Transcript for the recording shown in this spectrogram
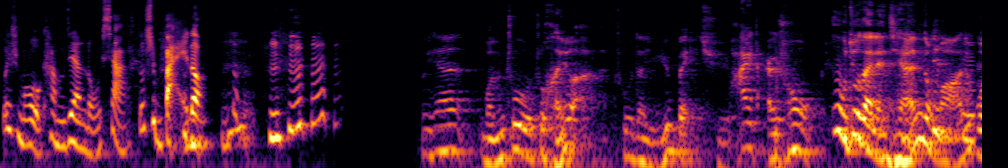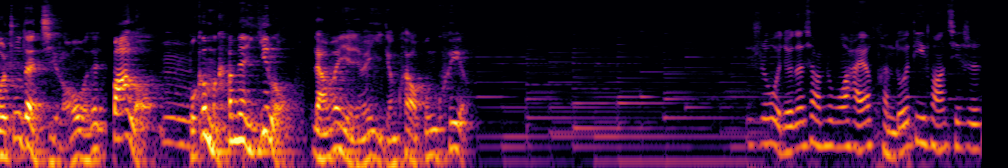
为什么我看不见楼下都是白的？有一天我们住住很远，住在渝北区，啪一打开窗户，雾就在脸前，你懂吗？就 我住在几楼？我在八楼，我根本看不见一楼。两位演员已经快要崩溃了。其实我觉得像中国还有很多地方，其实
